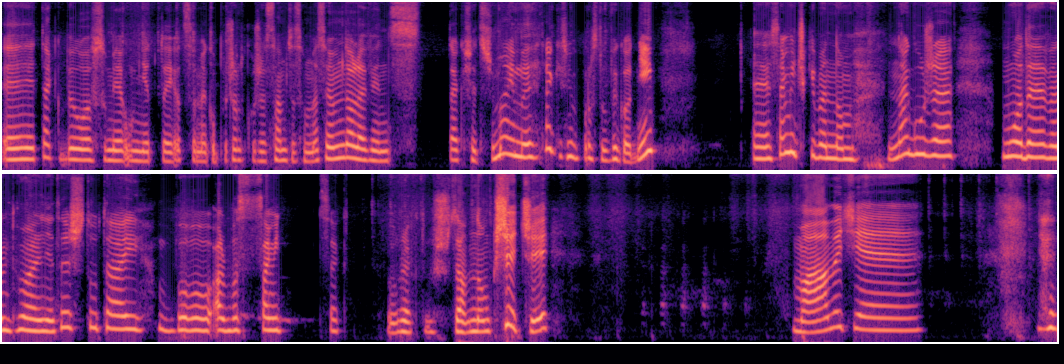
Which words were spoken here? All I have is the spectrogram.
Yy, tak było w sumie u mnie tutaj od samego początku, że samce są na samym dole, więc tak się trzymajmy, tak jest mi po prostu wygodniej. Yy, samiczki będą na górze, młode ewentualnie też tutaj, bo albo samice, jak już za mną krzyczy. Mamy cię!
